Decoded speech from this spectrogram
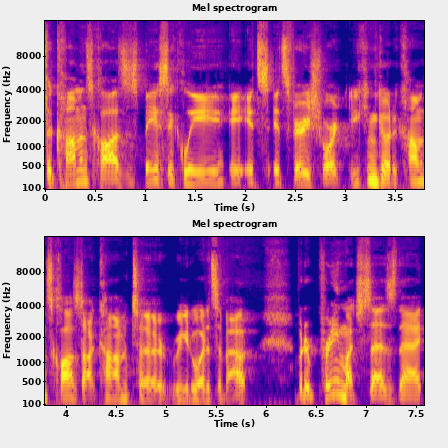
the Commons Clause is basically it's it's very short. You can go to commonsclause.com to read what it's about, but it pretty much says that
